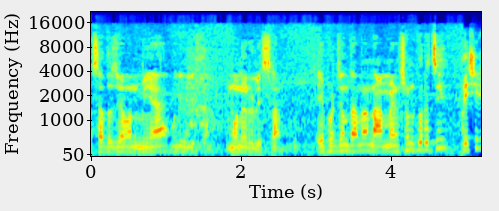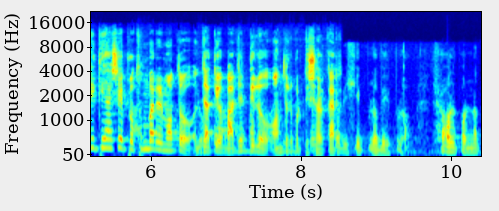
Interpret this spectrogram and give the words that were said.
Asaduzzaman Mia Monirul Islam. Monirul Islam. এই পর্যন্ত আমরা নাম মেনশন করেছি। দেশের ইতিহাসে প্রথমবারের মতো জাতীয় বাজেট দিল অন্তর্বর্তী সরকার। বিপ্লব বিপ্লব স্বল্পোন্নত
